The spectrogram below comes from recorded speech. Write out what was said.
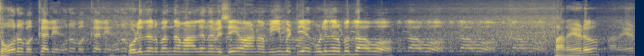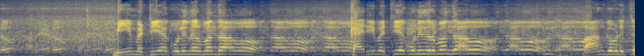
ചോറ് വെക്കൽ. കുളി നിർബന്ധമാകുന്ന വിഷയമാണോ? മീൻ വെട്ടിയ കുളി നിർബന്ധമാവോ? പറയടോ. മീൻ വെട്ടിയ കുളി നിർബന്ധമാവോ? കരി പറ്റിയ കുളി നിർബന്ധമാവോ? ബാങ്ക് വിളിച്ച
